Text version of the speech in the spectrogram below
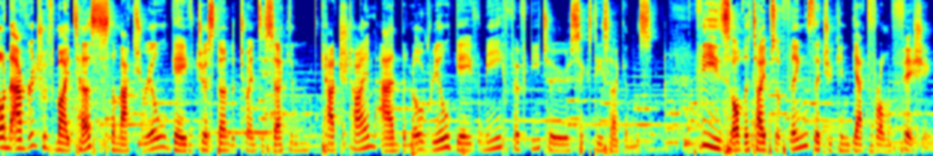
On average with my tests, the max reel gave just under 20 second catch time and the low reel gave me 50 to 60 seconds. These are the types of things that you can get from fishing.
